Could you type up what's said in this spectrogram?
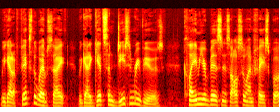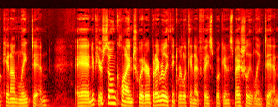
we got to fix the website. We got to get some decent reviews. Claim your business also on Facebook and on LinkedIn. And if you're so inclined, Twitter, but I really think we're looking at Facebook and especially LinkedIn.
